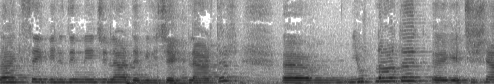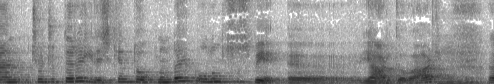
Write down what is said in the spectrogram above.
belki sevgili dinleyiciler de bileceklerdir. E, yurtlarda e, yetişen çocuklara ilişkin toplumda hep olumsuz bir e, yargı var. E,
